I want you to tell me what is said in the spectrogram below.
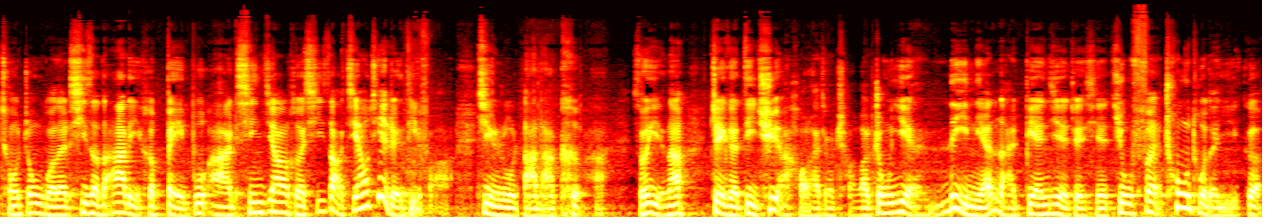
从中国的西藏的阿里和北部啊，新疆和西藏交界这个地方进入拉达克啊。所以呢，这个地区啊，后来就成了中印历年来边界这些纠纷冲突的一个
